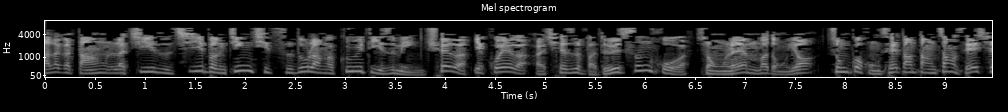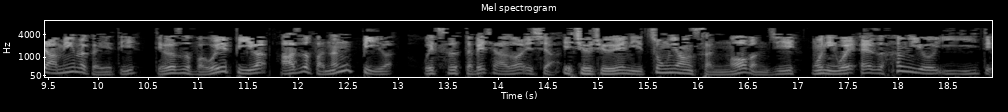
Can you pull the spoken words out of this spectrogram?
阿拉个党辣坚持基本经济制度上的观点是明确的、一贯的，而且是不断深化的，从来没动摇。中国共产党党章侪写明了搿一点，迭个是不会变的，也是不能变的。为此，特别介绍一下一九九一年中央十五号文件，我认为还是很有意义的。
